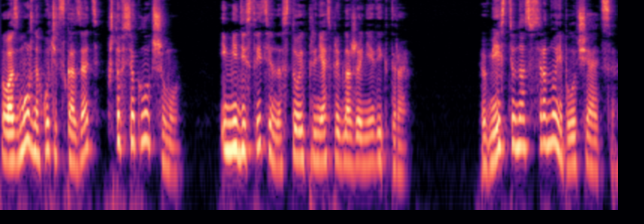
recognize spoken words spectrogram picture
Возможно, хочет сказать, что все к лучшему, и мне действительно стоит принять предложение Виктора. Вместе у нас все равно не получается,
